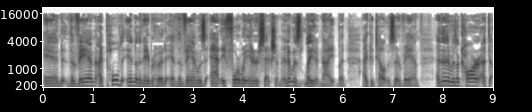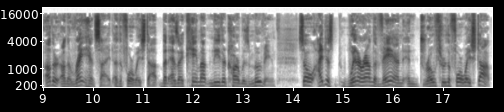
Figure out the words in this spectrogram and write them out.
and the van. I pulled into the neighborhood, and the van was at a four way intersection, and it was late at night, but I could tell it was their van. And then there was a car at the other on the right hand side of the four way stop, but as I came up, neither car was moving. So I just went around the van and drove through the four way stop.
